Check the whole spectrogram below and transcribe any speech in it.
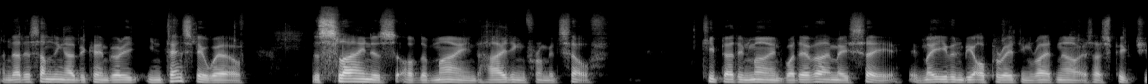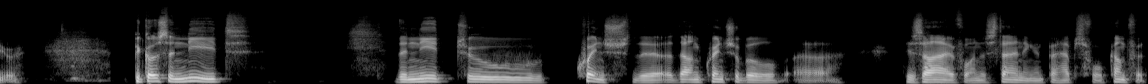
and that is something I became very intensely aware of, the slyness of the mind hiding from itself. Keep that in mind, whatever I may say. It may even be operating right now as I speak to you. Because the need, the need to quench the, the unquenchable uh, desire for understanding and perhaps for comfort,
